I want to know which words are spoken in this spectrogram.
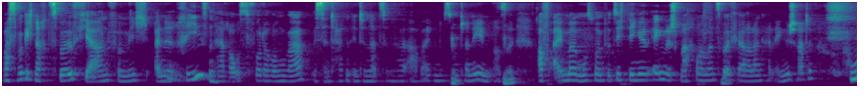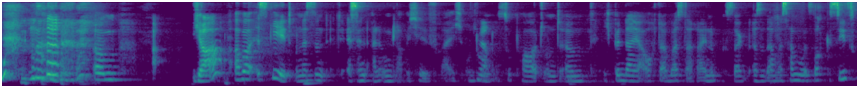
was wirklich nach zwölf Jahren für mich eine Riesenherausforderung war, wir sind halt ein international arbeitendes mhm. Unternehmen. Also mhm. auf einmal muss man plötzlich Dinge in Englisch machen, wenn man zwölf Jahre lang kein Englisch hatte. Ähm, ja, aber es geht und es sind, es sind alle unglaublich hilfreich und, ja. und Support. Und ähm, ich bin da ja auch damals da rein und gesagt, also damals haben wir uns noch gesiezt,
